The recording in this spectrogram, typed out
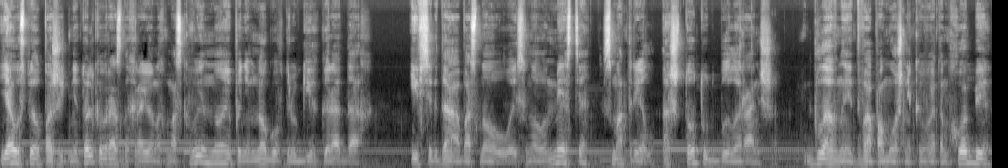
Я успел пожить не только в разных районах Москвы, но и понемногу в других городах. И всегда, обосновываясь в новом месте, смотрел, а что тут было раньше. Главные два помощника в этом хобби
